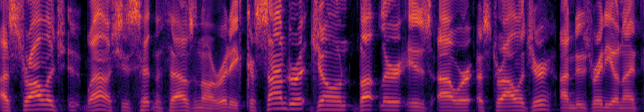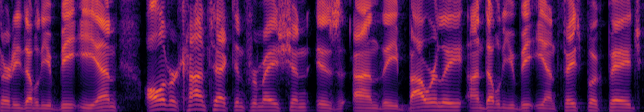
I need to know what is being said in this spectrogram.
Astrology. Wow, she's hitting a thousand already. Cassandra Joan Butler is our astrologer on News Radio 930 WBEN. All of her contact information is on the Bauerle on WBEN Facebook page.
